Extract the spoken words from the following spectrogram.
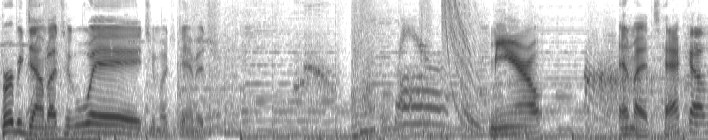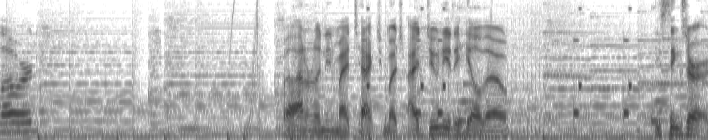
Burby down, but I took way too much damage. Meow. And my attack got lowered. Well, I don't really need my attack too much. I do need a heal, though. These things are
